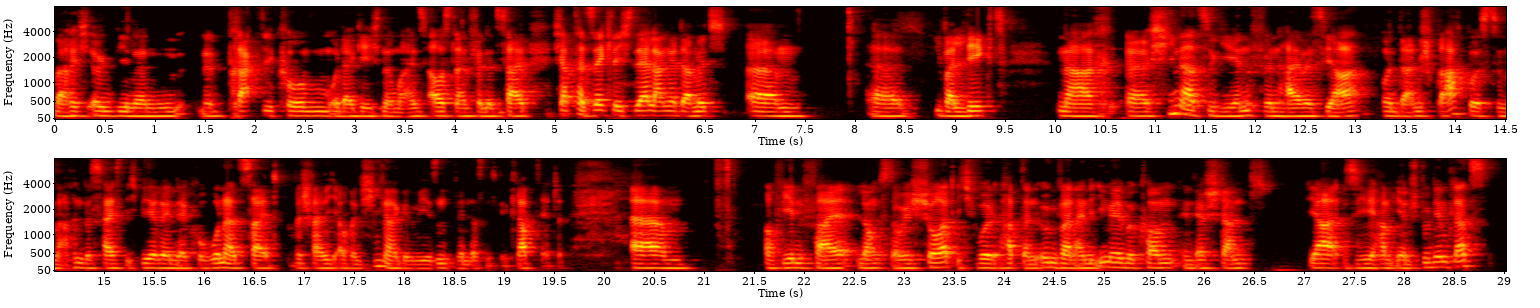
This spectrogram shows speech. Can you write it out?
mache ich irgendwie ein Praktikum oder gehe ich nochmal ins Ausland für eine Zeit. Ich habe tatsächlich sehr lange damit ähm, äh, überlegt, nach äh, China zu gehen für ein halbes Jahr und dann Sprachkurs zu machen. Das heißt, ich wäre in der Corona-Zeit wahrscheinlich auch in China gewesen, wenn das nicht geklappt hätte. Ähm, auf jeden Fall, long story short, ich habe dann irgendwann eine E-Mail bekommen, in der stand, ja, Sie haben Ihren Studienplatz.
